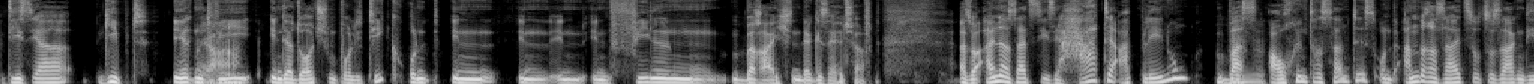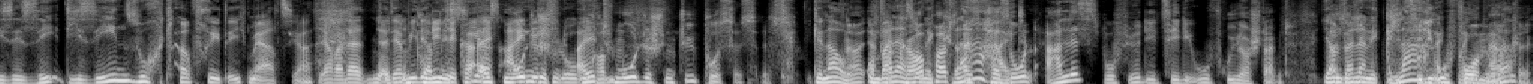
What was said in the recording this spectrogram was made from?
die es ja gibt, irgendwie ja. in der deutschen Politik und in, in, in, in vielen Bereichen der Gesellschaft. Also einerseits diese harte Ablehnung, was mhm. auch interessant ist, und andererseits sozusagen diese Se die Sehnsucht nach Friedrich Merz, ja. Ja, weil er der wieder Politiker Messias altmodischen, altmodischen Typus ist. Genau. Ne? und weil er so eine Klarheit als Person alles, wofür die CDU früher stand. Ja, und also weil er eine Klarheit die CDU vor Merkel.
